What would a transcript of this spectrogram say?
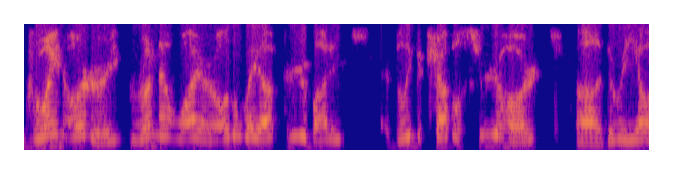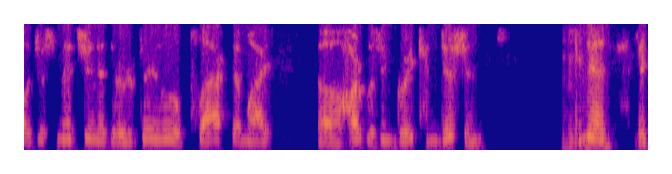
groin artery, run that wire all the way up through your body. I believe it travels through your heart uh, the radiologist mentioned that there was very little plaque, that my uh, heart was in great condition. Mm-hmm. And then they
